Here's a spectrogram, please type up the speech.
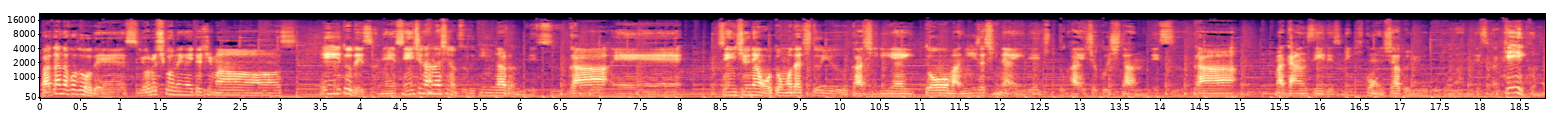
バカな小僧です。よろしくお願いいたします。えーとですね、先週の話の続きになるんですが、えー、先週ね、お友達というか、知り合いと、まあ、新座市内でちょっと会食したんですが、まあ、男性ですね、既婚者ということなんですが、K 君って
